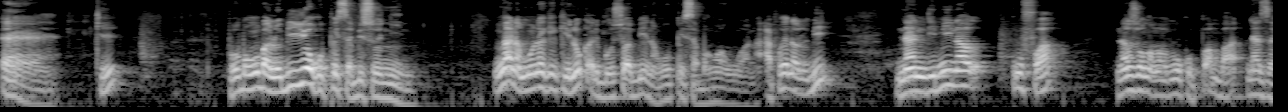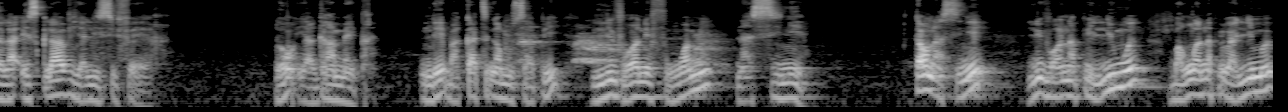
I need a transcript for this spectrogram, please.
eh. okay. po bango balobi yo okopesa biso nini ngai namonaki kiloka liboso abie nango opesa bango yango wana après nalobi nandimi nakufa nazonga maboko pamba nazala esclave ya lucifer donc ya grand maître nde bakati nga mosapi livre wana efungwami na signe ntango na signe livre wana mpe elimwe bango wana mpe balimwe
